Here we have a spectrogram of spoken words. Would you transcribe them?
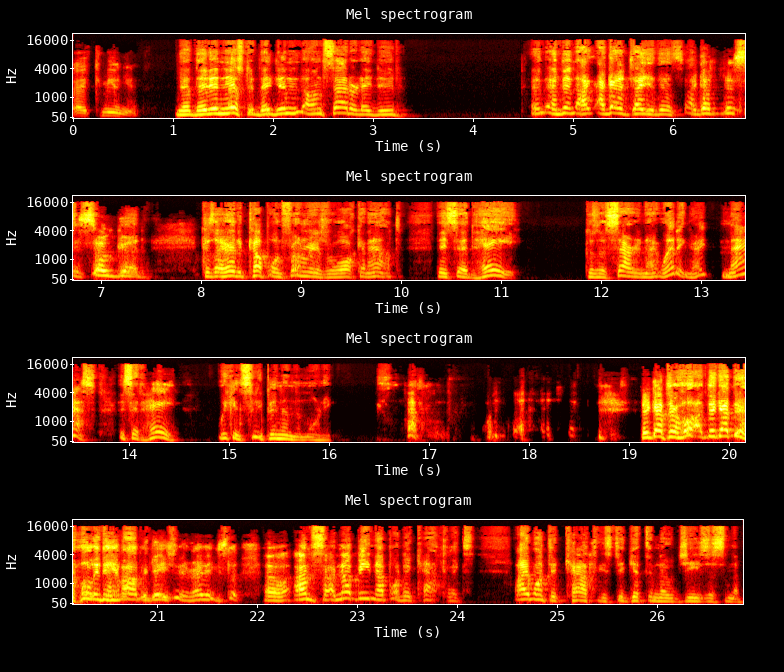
at communion. Yeah, they didn't yesterday. They didn't on Saturday, dude. And, and then I, I got to tell you this. I got this is so good because I heard a couple in front of me as we're walking out. They said, "Hey, because it's Saturday night wedding, right? Mass. They said, "Hey, we can sleep in in the morning." they got their they got their holy of obligation, right? Oh, I'm sorry, I'm not beating up on the Catholics. I want the Catholics to get to know Jesus and the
